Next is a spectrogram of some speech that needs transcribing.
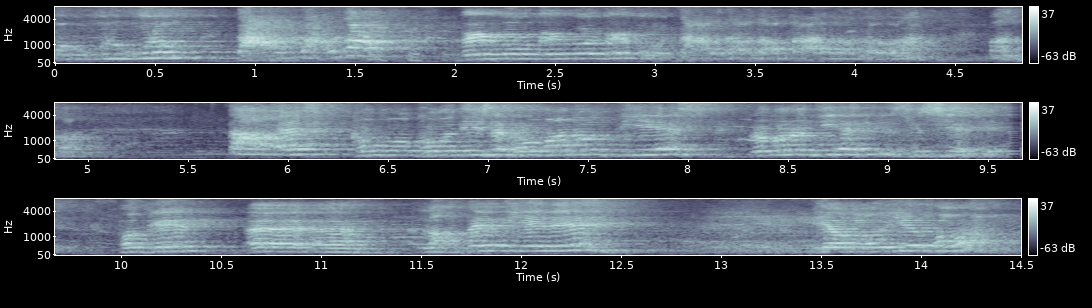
1, 1? Dao, Dao, Dao. Verbo, verbo, verbo. Dao, Dao, Dao, Dao, Dao, Dao. Dao es como, como dice Romanos 10, Romanos 10, 17. Porque eh, eh, la fe viene y el oír por.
